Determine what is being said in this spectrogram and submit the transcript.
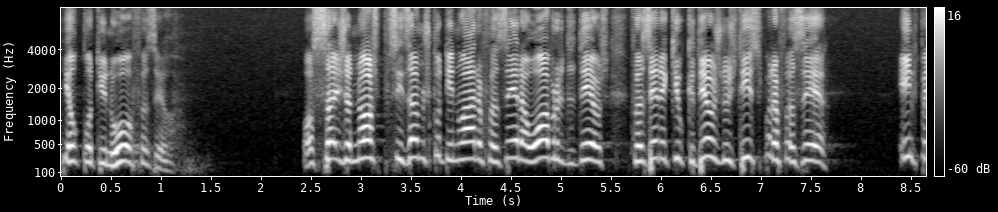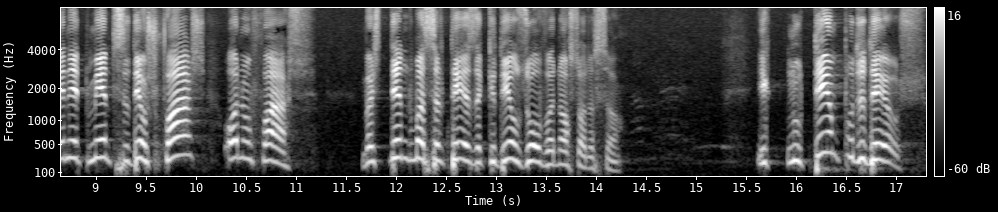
ele continuou a fazê-lo. Ou seja, nós precisamos continuar a fazer a obra de Deus, fazer aquilo que Deus nos disse para fazer, independentemente se Deus faz ou não faz, mas tendo uma certeza que Deus ouve a nossa oração. E no tempo de Deus,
